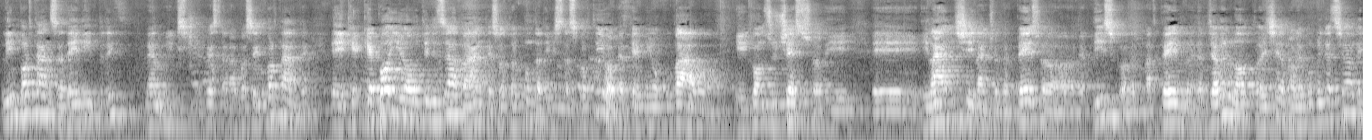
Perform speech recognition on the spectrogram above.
L'importanza dei libri nel Wix, questa è una cosa importante e che, che, poi io ho utilizzato anche sotto il punto di vista sportivo perché mi occupavo eh, con successo di, eh, di, lanci, lancio del peso, del disco, del martello e del giavellotto e c'erano le pubblicazioni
